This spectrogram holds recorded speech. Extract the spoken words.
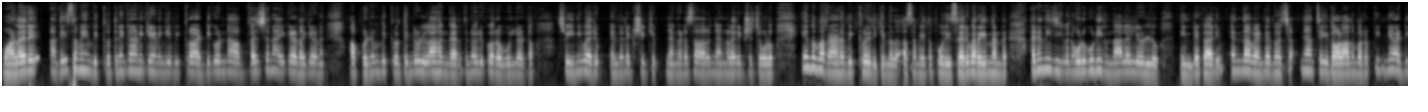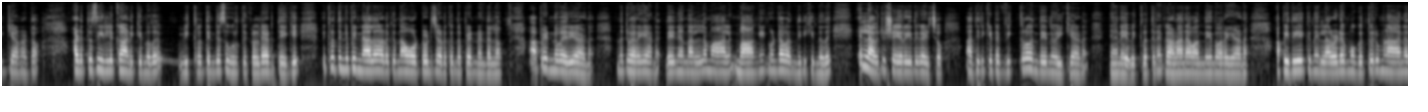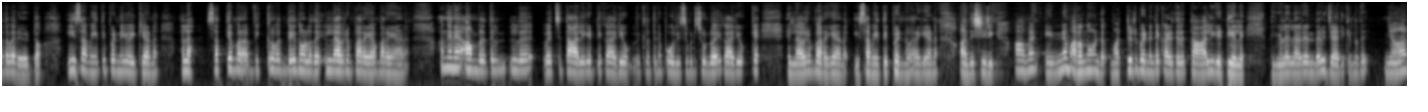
വളരെ അതേസമയം വിക്രത്തിനെ കാണിക്കുകയാണെങ്കിൽ വിക്രം അടികൊണ്ട് അവശനായി കിടക്കുകയാണ്. അപ്പോഴും വിക്രത്തിന്റെ ഉള്ള അഹങ്കാരത്തിന് ഒരു കുറവില്ല കേട്ടോ. ശ്രീനി വരും എന്നെ രക്ഷിക്കും. ഞങ്ങളുടെ സാറ് ഞങ്ങളെ രക്ഷിച്ചോളും എന്ന് പറഞ്ഞാണ് വിക്രം ഇരിക്കുന്നത്. ആ സമയത്ത് പോലീസുകാർ പറയുന്നുണ്ട് അതിന് നീ ജീവനോട് കൂടി ഇരുന്നാലല്ലേ ഉള്ളൂ. നിന്റെ കാര്യം എന്താ വേണ്ടതെന്ന് വെച്ചാൽ ഞാൻ ചെയ്തോളാം എന്ന് പറഞ്ഞു. പിന്നെയും അടിക്കുകയാണ് കേട്ടോ. അടുത്ത സീനിൽ കാണിക്കുന്നത് വിക്രത്തിന്റെ സുഹൃത്തുക്കളുടെ അടുത്തേക്ക് വിക്രത്തിന്റെ പിന്നാലെ നടക്കുന്ന ഓട്ടോ ഓടിച്ച് നടക്കുന്ന പെണ്ണുണ്ടല്ലോ ആ പെണ്ണ് വരികയാണ്. എന്നിട്ട് പറയുകയാണ് ദേ ഞാൻ നല്ല മാല മാങ്ങയും കൊണ്ടാണ് വന്നിരിക്കുന്നത്. എല്ലാവരും ഷെയർ ചെയ്ത് കഴിച്ചോ? അതിരിക്കട്ടെ വിക്രം എന്തേന്ന് ചോദിക്കുകയാണ്. ഞാൻ വിക്രത്തിനെ കാണാനാണ് വന്നതെന്ന് പറയുകയാണ്. അപ്പോൾ ഇത് കേൾക്കുന്ന എല്ലാവരുടെയും മുഖത്തൊരു മ്ലാനത വരും കേട്ടോ. ഈ സമയത്ത് ഈ പെണ്ണ് ചോദിക്കുകയാണ് അല്ല സത്യം പറ വിക്രം എന്തേന്നുള്ളത്? എല്ലാവരും പറയാൻ പറയാണ് അങ്ങനെ അമ്പലത്തിൽ വെച്ച് താലി കെട്ടിയ കാര്യവും വിക്രത്തിനെ പോലീസ് പിടിച്ചുകൊണ്ടുപോയ കാര്യമൊക്കെ എല്ലാവരും പറയുകയാണ് ഈ സമയത്ത് ഈ പെണ്ണ് പറയുകയാണ് അത് ശരി അവൻ എന്നെ മറന്നുകൊണ്ട് മറ്റൊരു പെണ്ണിന്റെ കഴുത്തിൽ താലി കെട്ടിയല്ലേ? നിങ്ങളെല്ലാവരും എന്താ വിചാരിക്കുന്നത്? ഞാൻ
